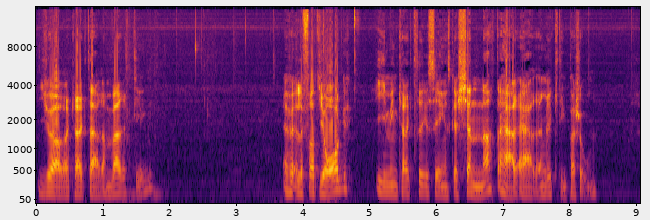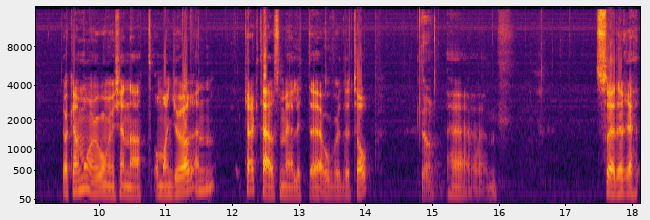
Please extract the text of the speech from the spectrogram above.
göra karaktären verklig. Eh, eller för att jag i min karaktärisering ska känna att det här är en riktig person. Jag kan många gånger känna att om man gör en karaktär som är lite over the top Ja. eh, så är det rätt,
